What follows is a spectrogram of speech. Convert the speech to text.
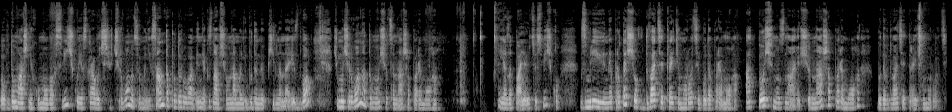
в домашніх умовах свічку, яскраво червону, це мені Санта подарував. Він як знав, що вона мені буде необхідна на Різдво. Чому червона? Тому що це наша перемога. Я запалюю цю свічку з мрією не про те, що в 23-му році буде перемога, а точно знаю, що наша перемога буде в 23-му році.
